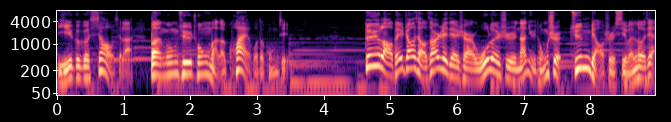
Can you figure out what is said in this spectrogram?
一个个笑起来。办公区充满了快活的空气。对于老裴找小三儿这件事儿，无论是男女同事，均表示喜闻乐见。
